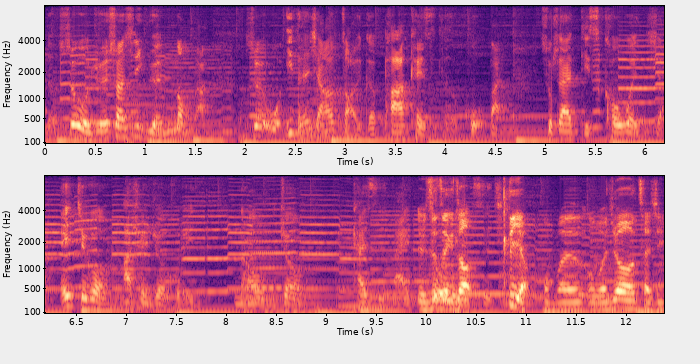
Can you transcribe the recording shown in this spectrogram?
的，所以我觉得算是圆梦啦。所以我一直很想要找一个 podcast 的伙伴，所以我就在 Discord 问一下，哎，结果阿炫就有回应，然后我们就开始来也是做这个之后件事情。弟哦，我们我们就成型，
